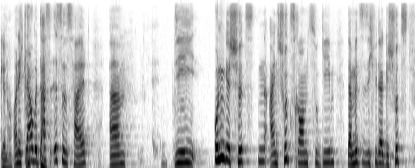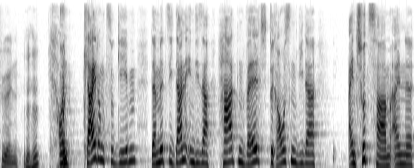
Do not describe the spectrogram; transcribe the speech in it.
Genau. Und ich glaube, das ist es halt, ähm, die Ungeschützten einen Schutzraum zu geben, damit sie sich wieder geschützt fühlen. Mhm. Und, und Kleidung zu geben, damit sie dann in dieser harten Welt draußen wieder einen Schutz haben, eine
